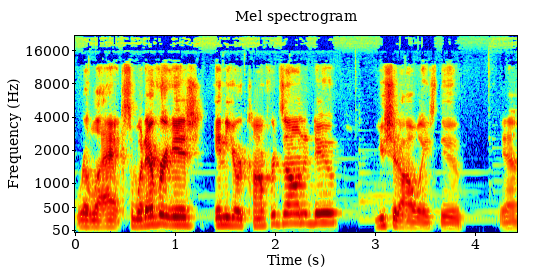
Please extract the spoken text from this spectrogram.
relax, whatever is in your comfort zone to do, you should always do. Yeah.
